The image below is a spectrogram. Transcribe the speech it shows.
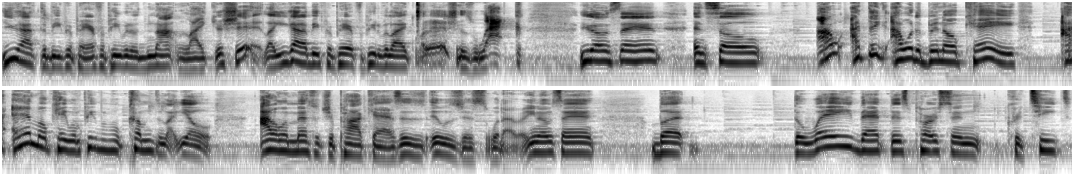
you have to be prepared for people to not like your shit. Like you got to be prepared for people to be like, oh, that shit's whack. You know what I'm saying? And so I, I think I would have been okay. I am okay when people come to like, yo, I don't want to mess with your podcast. It was, it was just whatever. You know what I'm saying? But the way that this person critiqued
